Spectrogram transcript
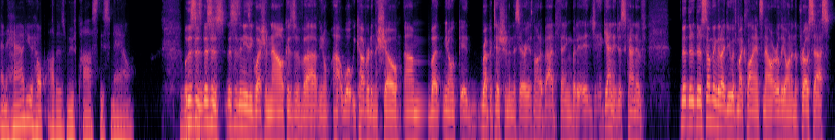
and how do you help others move past this now? Well, this is this is this is an easy question now because of uh, you know how, what we covered in the show. Um, but you know, it, repetition in this area is not a bad thing. But it, again, it just kind of there, there's something that I do with my clients now early on in the process.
